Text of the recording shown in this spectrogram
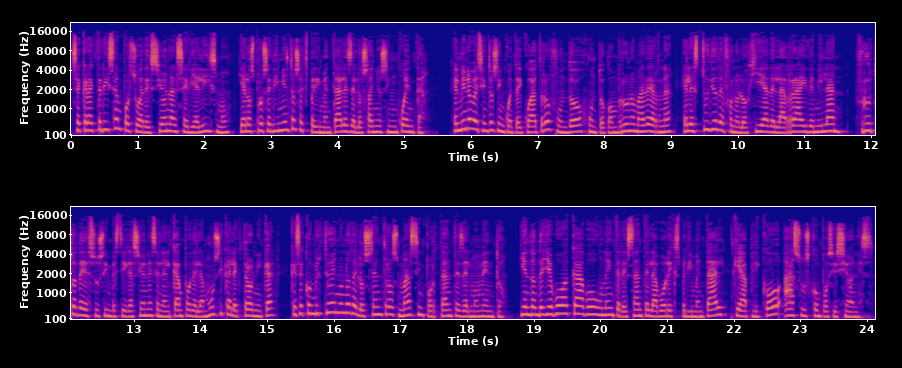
se caracterizan por su adhesión al serialismo y a los procedimientos experimentales de los años 50. En 1954 fundó, junto con Bruno Maderna, el estudio de fonología de la RAI de Milán, fruto de sus investigaciones en el campo de la música electrónica, que se convirtió en uno de los centros más importantes del momento, y en donde llevó a cabo una interesante labor experimental que aplicó a sus composiciones.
